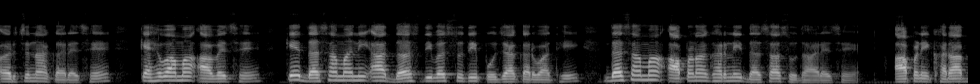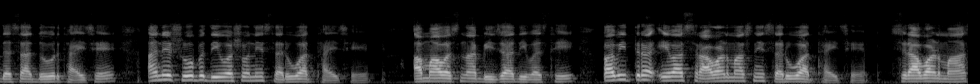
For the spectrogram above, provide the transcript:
અર્ચના કરે છે. કહેવામાં આવે છે કે દશામાની આ દસ દિવસ સુધી પૂજા કરવાથી દશામાં આપણા ઘરની દશા સુધારે છે. આપણી ખરાબ દશા દૂર થાય છે અને શુભ દિવસોની શરૂઆત થાય છે. અમાવસના બીજા દિવસથી પવિત્ર એવા શ્રાવણ માસની શરૂઆત થાય છે. શ્રાવણ માસ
